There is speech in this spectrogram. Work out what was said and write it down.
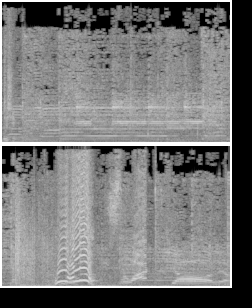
不行啊？呜呼，吃完。漂亮！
